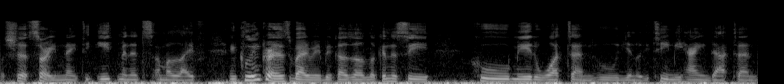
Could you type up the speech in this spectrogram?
oh shit, sorry, 98 minutes of my life, including credits by the way, because I was looking to see who made what and who, you know, the team behind that and,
